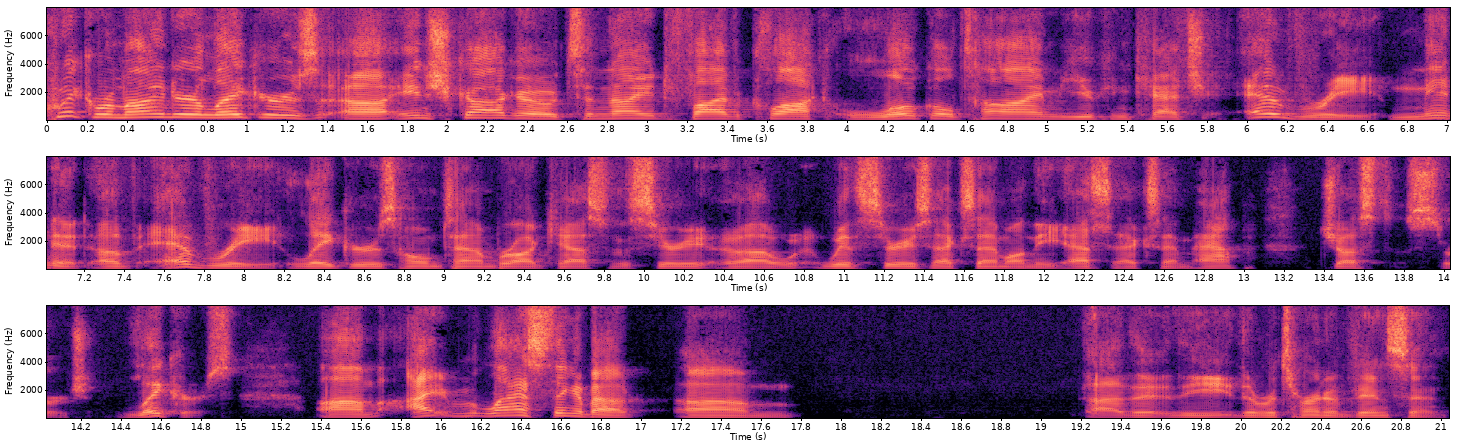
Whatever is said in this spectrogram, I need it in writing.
Quick reminder Lakers uh, in Chicago tonight, 5 o'clock local time. You can catch every minute of every Lakers hometown broadcast with, Sirius, uh, with Sirius XM on the SXM app. Just search Lakers. Um, I last thing about um, uh, the the the return of Vincent,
